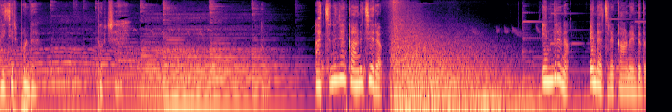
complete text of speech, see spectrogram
ജീവിച്ചിരിപ്പുണ്ട്. പക്ഷേ അച്ഛനെ ഞാൻ കാണിച്ചു തരാം. ഇന്ദ്രന എന്റെ അച്ഛനെ കാണേണ്ടത്.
